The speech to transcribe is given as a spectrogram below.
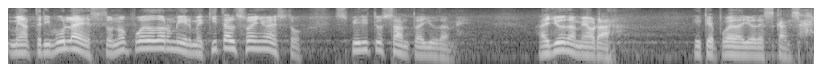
Me atribula esto, no puedo dormir, me quita el sueño esto. Espíritu Santo, ayúdame. Ayúdame a orar y que pueda yo descansar.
